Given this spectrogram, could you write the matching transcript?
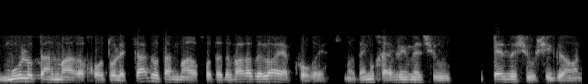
מול אותן מערכות או לצד אותן מערכות, הדבר הזה לא היה קורה. זאת אומרת, היינו חייבים איזשהו, איזשהו שיגעון.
